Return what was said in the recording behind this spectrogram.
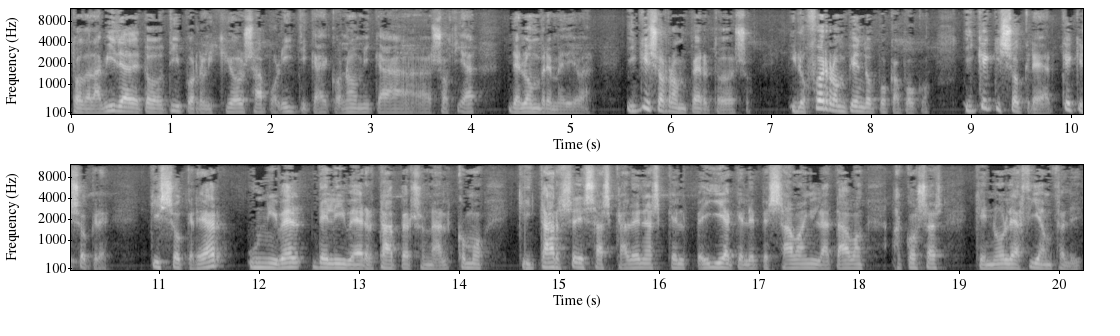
toda la vida de todo tipo, religiosa, política, económica, social, del hombre medieval. Y quiso romper todo eso. Y lo fue rompiendo poco a poco. ¿Y qué quiso crear? ¿Qué quiso crear? Quiso crear un nivel de libertad personal, como quitarse esas cadenas que él veía que le pesaban y le ataban a cosas que no le hacían feliz.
